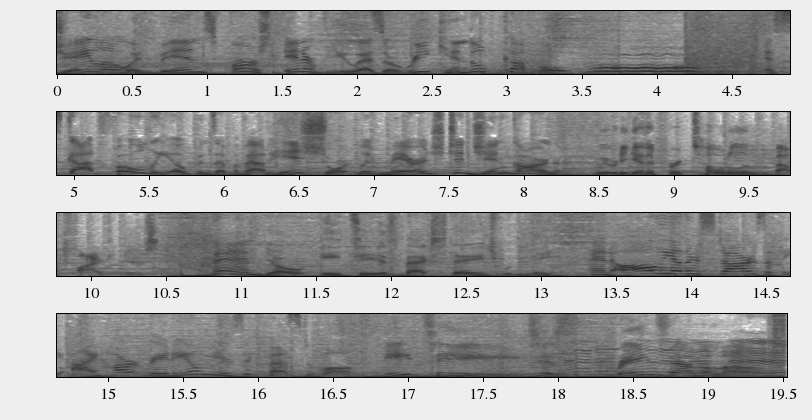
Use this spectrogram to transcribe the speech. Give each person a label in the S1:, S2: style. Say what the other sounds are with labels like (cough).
S1: J-Lo and Ben's first interview as a rekindled couple. As Scott Foley opens up about his short-lived marriage to Jen Garner.
S2: We were together for a total of about five years.
S1: Then,
S3: Yo, ET is backstage with me.
S4: and all the other stars at the iHeartRadio Music Festival.
S5: E.T. just rains down the love.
